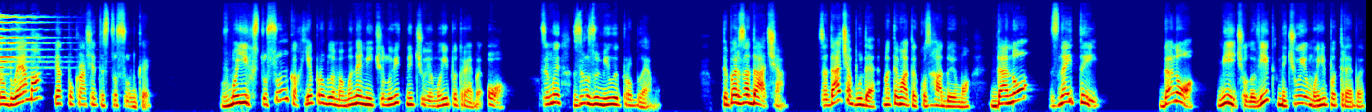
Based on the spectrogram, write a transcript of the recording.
Проблема, як покращити стосунки. В моїх стосунках є проблема. Мене мій чоловік не чує мої потреби. О, це ми зрозуміли проблему. Тепер задача. Задача буде, математику згадуємо, дано знайти. Дано, мій чоловік не чує мої потреби.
